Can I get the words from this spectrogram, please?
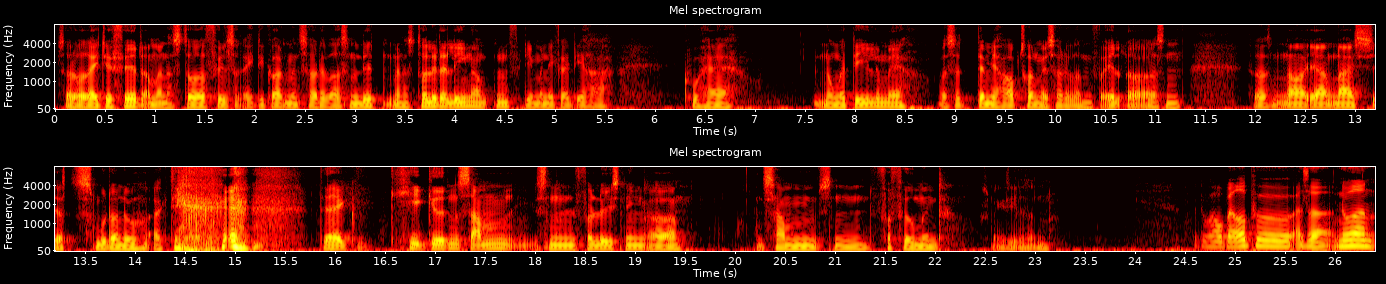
så har det været rigtig fedt, og man har stået og følt sig rigtig godt, men så har det været sådan lidt, man har stået lidt alene om den, fordi man ikke rigtig har kunne have nogen at dele med, og så dem, jeg har optrådt med, så har det været mine forældre, og sådan, så sådan, nå ja, nice, jeg smutter nu, det har ikke helt givet den samme sådan, forløsning, og den samme sådan, fulfillment, hvis man kan sige det sådan. Du har jo været på altså, noget af en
